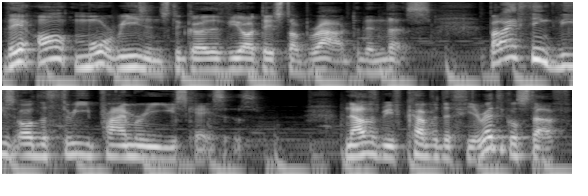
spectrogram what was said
There are more reasons to go the VR desktop route than this, but I think these are the three primary use cases. Now that we've covered the theoretical stuff,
